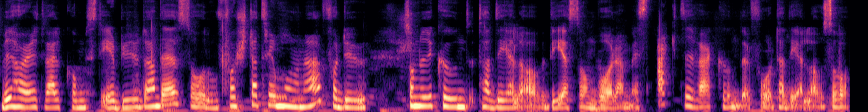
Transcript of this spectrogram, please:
vi har ett välkomsterbjudande så de första tre månaderna får du som ny kund ta del av det som våra mest aktiva kunder får ta del av. Så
